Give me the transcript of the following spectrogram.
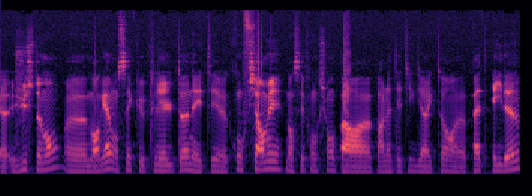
Euh, justement, euh, Morgan, on sait que Clay Elton a été confirmé dans ses fonctions par, par l'athlétique directeur Pat Hayden.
